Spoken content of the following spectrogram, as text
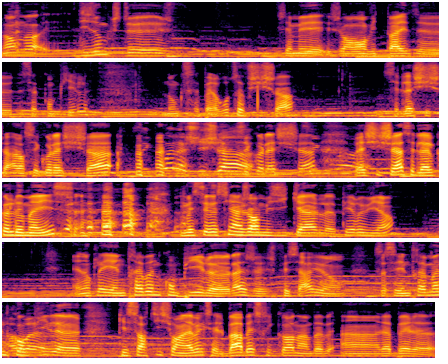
Non, moi, disons que je je- j'ai envie de parler de, de cette compile. Donc, ça s'appelle Roots of Shisha. C'est de la chicha. Alors, c'est quoi la chicha C'est quoi la chicha C'est quoi la chicha La chicha, c'est de l'alcool de maïs. Mais c'est aussi un genre musical péruvien. Et donc là, il y a une très bonne compile. euh, Là, je, je fais sérieux. hein. Ça, c'est une très bonne Ah ouais. compile euh, qui est sortie sur un label qui s'appelle Barbès Record, un, label euh,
